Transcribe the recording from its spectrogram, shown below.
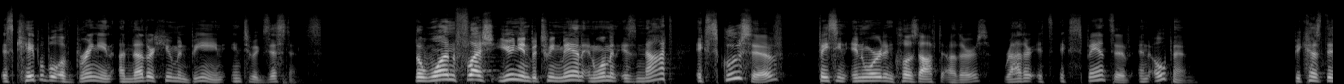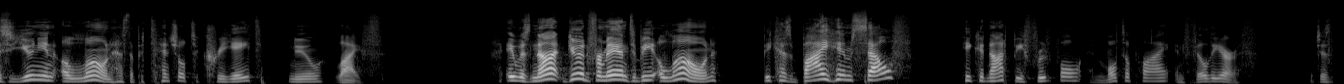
is capable of bringing another human being into existence. The one flesh union between man and woman is not exclusive, facing inward and closed off to others. Rather, it's expansive and open. Because this union alone has the potential to create new life. It was not good for man to be alone because by himself he could not be fruitful and multiply and fill the earth, which is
